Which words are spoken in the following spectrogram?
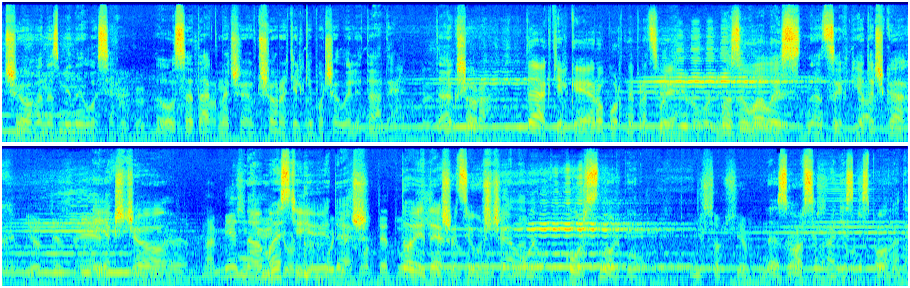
Нічого не змінилося. Усе так, наче вчора тільки почали літати. Так, Жоро? Так, тільки аеропорт не працює. Базувались на цих п'ятачках. І якщо на Местію йдеш, то йдеш у цю щелину. Курс нуль був. Не зовсім радісні спогади.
